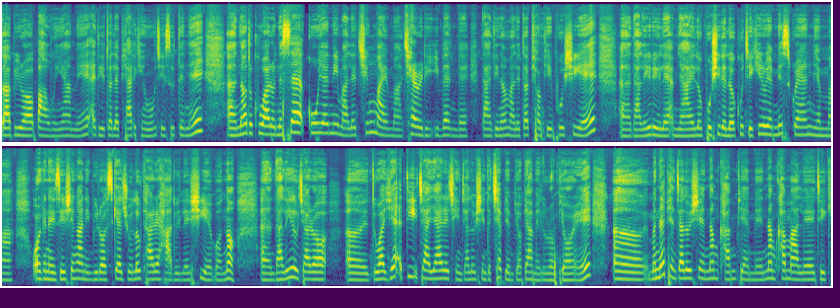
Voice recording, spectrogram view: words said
တွားပြီးတော့ပါဝင်ရမယ်အဲ့ဒီအတွက်လည်းဖျားတခင်ကိုကျေးဇူးတင်တယ်အဲနောက်တစ်ခုကတော့29ရက်နေ့မှာလည်းချင်းမိုင်မှာ charity event ပဲဒါဒီနောက်မှာလည်းတွားဖြောဖြေဖို့ရှိရယ်အဲဒါလေးတွေလည်းအများကြီးလုပ်ဖို့ရှိတယ်လို့အခု JK တို့ရဲ့ Miss Grand မြန်မာ organization ကနေပြီးတော့ schedule လုပ်ထားတဲ့ဟာတွေလည်းရှိရယ်ပေါ့နော်အဲဒါလေးကိုကြတော့အဲသူကရက်အတိအကျရတဲ့ချိန်ကြလို့ရှိရင်တစ်ချက်ပြန်ပြောပြမယ်လို့တော့ပြောတယ်အဲမနေ့ပြန်ကြလို့ရှိရင်နမ်ခမ်းပြန်မယ်နမ်ခမ်းမှာလည်း JK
